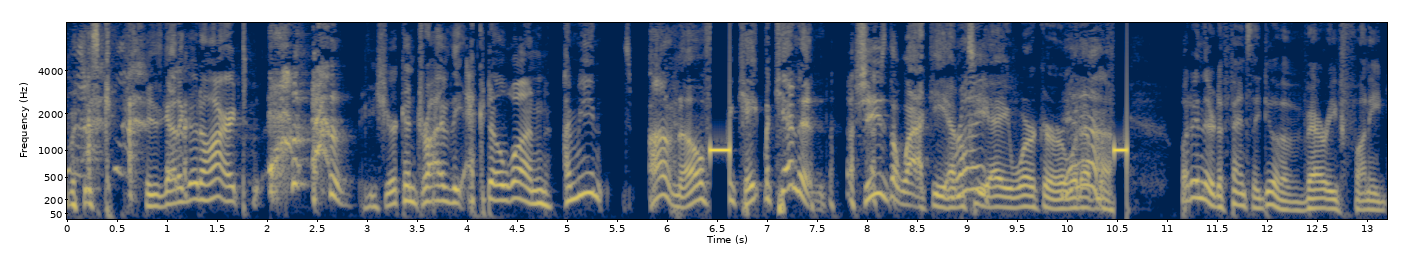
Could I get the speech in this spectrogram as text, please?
but he's, he's got a good heart. He sure can drive the Ecto 1. I mean, I don't know, Kate McKinnon. She's the wacky MTA worker or whatever. Yeah. f- But in their defense, they do have a very funny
